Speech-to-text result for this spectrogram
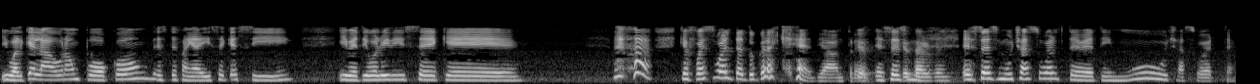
Igual que Laura un poco, Estefanía dice que sí, y Betty Volvi dice que que fue suerte, ¿tú crees que? Diantre, ese es, ese es mucha suerte, Betty, mucha suerte.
